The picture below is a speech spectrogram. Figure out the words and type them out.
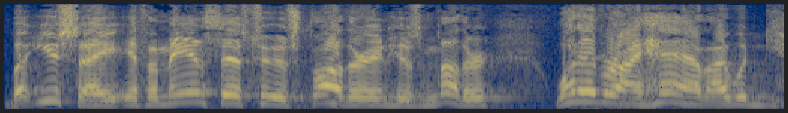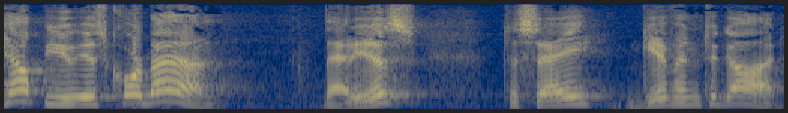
But you say, If a man says to his father and his mother, Whatever I have, I would help you is korban. That is, to say, given to God.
